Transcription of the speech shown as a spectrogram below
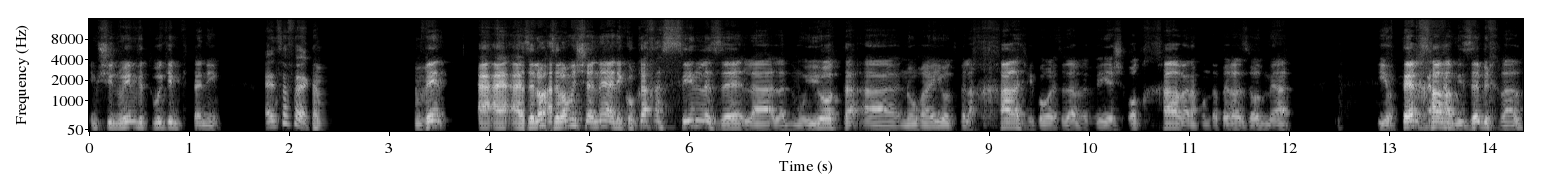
עם שינויים וטוויקים קטנים. אין ספק. אתה מבין? זה לא, זה לא משנה, אני כל כך אסין לזה, לדמויות הנוראיות ולחרא שקורה, אתה יודע, ויש עוד חרא ואנחנו נדבר על זה עוד מעט, יותר חרא מזה בכלל.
